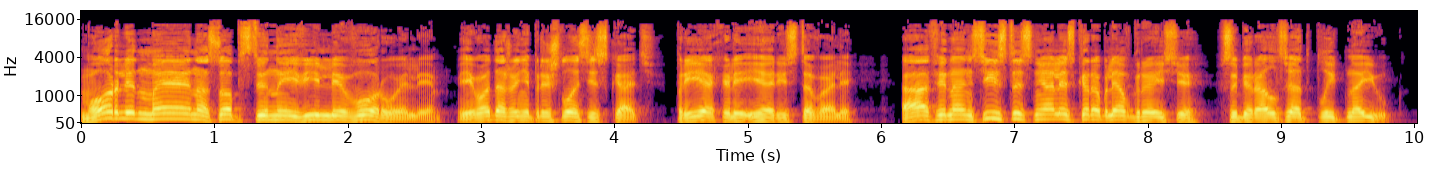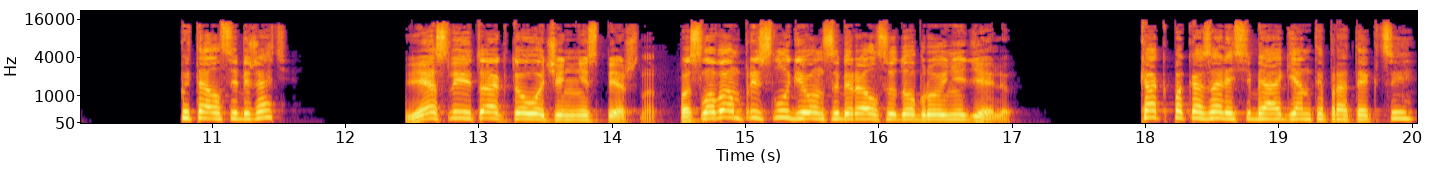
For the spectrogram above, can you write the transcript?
Морлин Мэй на собственной вилле в Оруэлле. Его даже не пришлось искать. Приехали и арестовали. А финансисты сняли с корабля в Грейсе. Собирался отплыть на юг. Пытался бежать? Если и так, то очень неспешно. По словам прислуги, он собирался добрую неделю. Как показали себя агенты протекции?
